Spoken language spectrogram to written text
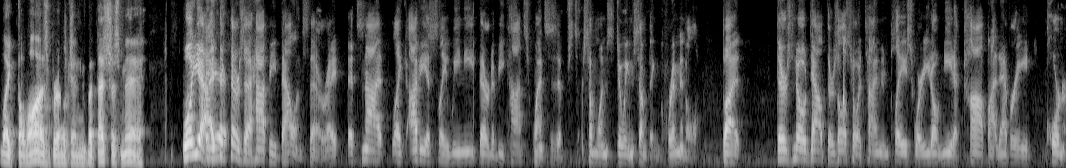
like the law is broken, but that's just me. Well, yeah, I think there's a happy balance there, right? It's not like obviously we need there to be consequences if someone's doing something criminal, but there's no doubt there's also a time and place where you don't need a cop on every corner,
